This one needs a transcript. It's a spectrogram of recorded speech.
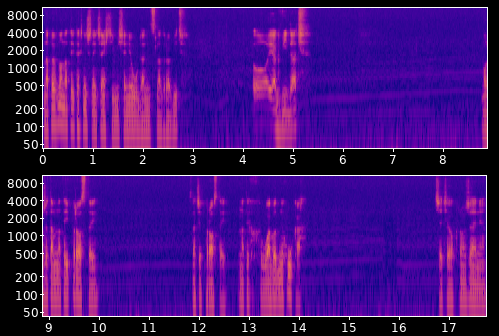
Na pewno na tej technicznej części mi się nie uda nic nadrobić. O, jak widać. Może tam na tej prostej. Znaczy prostej. Na tych łagodnych łukach. Trzecie okrążenie.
